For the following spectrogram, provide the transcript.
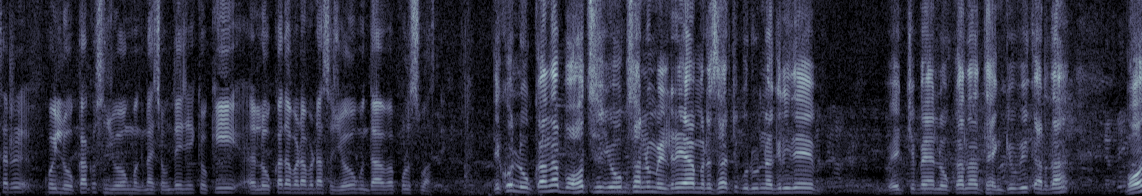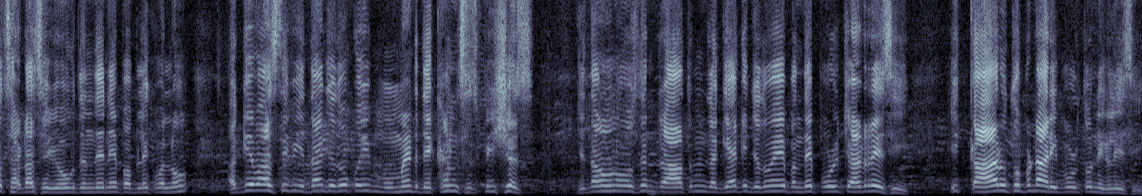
ਸਰ, ਕੋਈ ਲੋਕਾਂ ਕੋ ਸਹਿਯੋਗ ਮੰਗਣਾ ਚਾਹੁੰਦੇ ਜੇ? ਕਿਉਂਕਿ ਲੋਕਾਂ ਦਾ ਬੜਾ ਵੱਡਾ ਸਹਿਯੋਗ ਹੁੰਦਾ ਵਾ ਪੁਲਿਸ ਵਾਸਤੇ। ਦੇਖੋ, ਲੋਕਾਂ ਦਾ ਬਹੁਤ ਸਹਿਯੋਗ ਸਾਨੂੰ ਮਿਲ ਰਿਹਾ ਅੰਮ੍ਰਿਤਸਰ ਚ, ਗੁਰੂ ਨਗਰੀ ਦੇ ਵਿੱਚ ਮੈਂ ਲੋਕਾਂ ਦਾ ਥੈਂਕ ਯੂ ਵੀ ਕਰਦਾ। ਬਹੁਤ ਸਾਡਾ ਸਹਿਯੋਗ ਦਿੰਦੇ ਨੇ ਪਬਲਿਕ ਵੱਲੋਂ। ਅੱਗੇ ਵਾਸਤੇ ਵੀ ਇਦਾਂ ਜਦੋਂ ਕੋਈ ਮੂਵਮੈਂਟ ਦੇਖਣ ਸਸਪੀਸ਼ੀਅਸ ਜਿੱਦਾਂ ਹੁਣ ਉਸ ਦਿਨ ਰਾਤ ਨੂੰ ਲੱਗਿਆ ਕਿ ਜਦੋਂ ਇਹ ਬੰਦੇ ਪੁਲ ਚੜ ਰਹੇ ਸੀ, ਇੱਕ ਕਾਰ ਉੱਥੋਂ ਭੰਡਾਰੀ ਪੁਲ ਤੋਂ ਨਿਕਲੀ ਸੀ।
